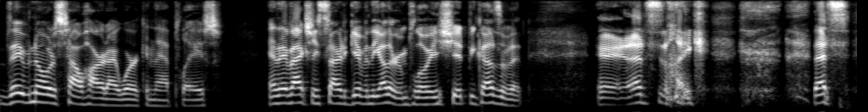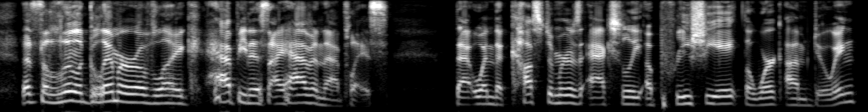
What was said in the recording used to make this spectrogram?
They've noticed how hard I work in that place, and they've actually started giving the other employees shit because of it. Eh, That's like that's that's the little glimmer of like happiness I have in that place. That when the customers actually appreciate the work I'm doing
